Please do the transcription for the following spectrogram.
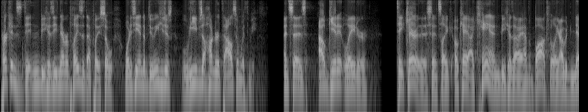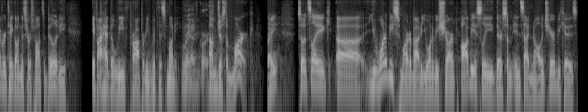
Perkins didn't because he never plays at that place. So what does he end up doing? He just leaves a hundred thousand with me and says, "I'll get it later. Take care of this." And it's like, okay, I can because I have a box, but like I would never take on this responsibility if I had to leave property with this money. Right, of course. I'm just a mark, right? So it's like uh, you want to be smart about it. You want to be sharp. Obviously, there's some inside knowledge here because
